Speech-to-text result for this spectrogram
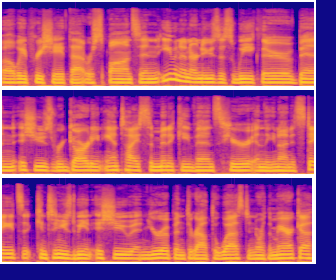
Well, we appreciate that response. And even in our news this week, there have been issues regarding anti Semitic events here in the United States. It continues to be an issue in Europe and throughout the West and North America.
